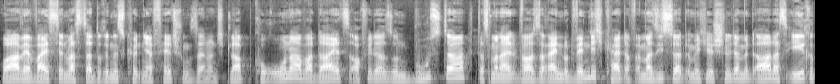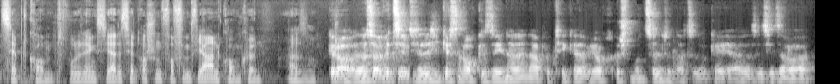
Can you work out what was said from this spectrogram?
wow, wer weiß denn, was da drin ist, könnten ja Fälschungen sein. Und ich glaube, Corona war da jetzt auch wieder so ein Booster, dass man halt aus rein Notwendigkeit, auf einmal siehst du halt irgendwelche Schilder mit, ah, das E-Rezept kommt, wo du denkst, ja, das hätte auch schon vor fünf Jahren kommen können. Also. Genau, das war witzig, dass ich gestern auch gesehen habe in der Apotheke, da habe ich auch geschmunzelt und dachte, okay, ja, das ist jetzt aber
